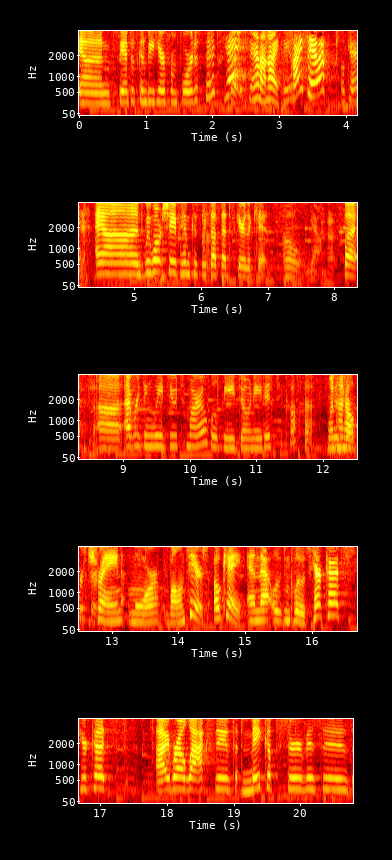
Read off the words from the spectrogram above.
and Santa's going to be here from 4 to 6. Yay, Santa, hi. Hi, Santa. Okay. And we won't shave him because we thought that'd scare the kids. Oh, yeah. But uh, everything we do tomorrow will be donated to CASA. 100%. To help train more volunteers. Okay, and that includes haircuts, Haircuts, eyebrow waxes, makeup services,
